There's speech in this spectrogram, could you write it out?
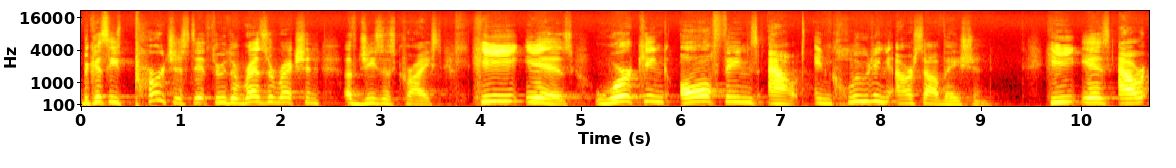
because He's purchased it through the resurrection of Jesus Christ. He is working all things out, including our salvation. He is our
